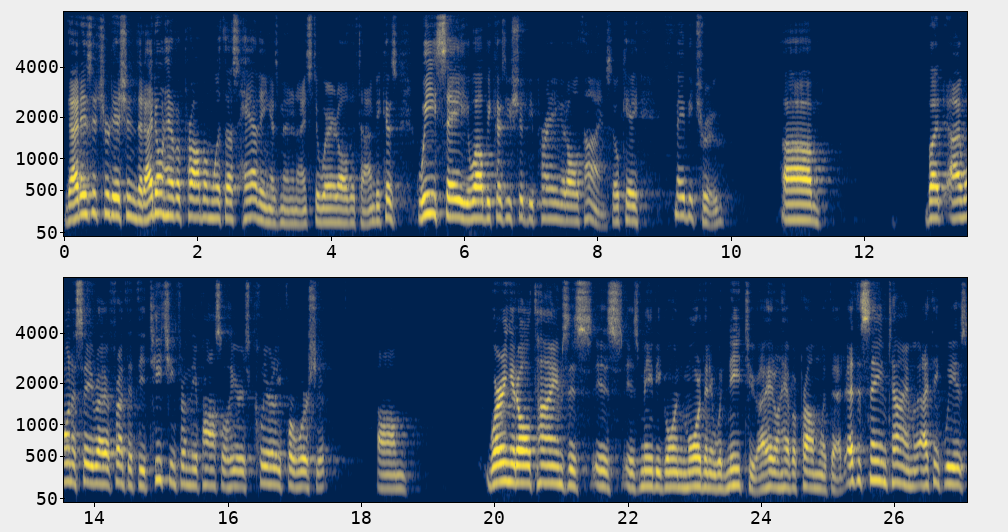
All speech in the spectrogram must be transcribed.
That is a tradition that I don't have a problem with us having as Mennonites to wear it all the time because we say, well, because you should be praying at all times. Okay, maybe true. Um, but I want to say right up front that the teaching from the apostle here is clearly for worship. Um, Wearing it all times is, is, is maybe going more than it would need to. I don't have a problem with that. At the same time, I think we as,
